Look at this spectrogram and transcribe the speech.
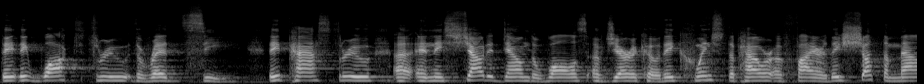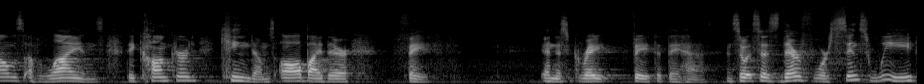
They, they walked through the Red Sea. They passed through uh, and they shouted down the walls of Jericho. They quenched the power of fire. They shut the mouths of lions. They conquered kingdoms, all by their faith and this great faith that they had. And so it says, therefore, since we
